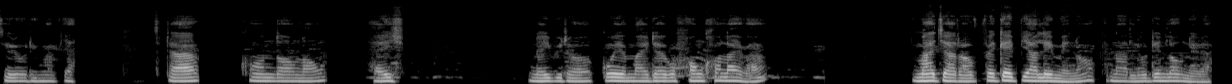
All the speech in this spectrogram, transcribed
စေတို့ဒီမှာပြ star ခွန်တောင်လောင်း h နေပြီးတော့ကိုယ့်ရဲ့ my တဲ့ကိုဖုန်းခေါ်လိုက်ပါဒီမှာကြတော့ package ပြလိုက်မယ်เนาะခဏ loading လုပ်နေတာ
